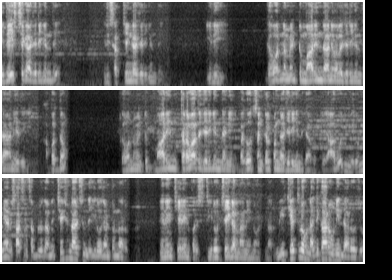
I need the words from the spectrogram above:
యథేచ్ఛగా జరిగింది. ఇది సత్యంగా జరిగింది. ఇది గవర్నమెంట్ మారిన దాని వల్ల జరిగిందా అనేది అబద్ధం. గవర్నమెంట్ మారిన తర్వాత జరిగిందని భగవత్ సంకల్పంగా జరిగింది కాబట్టి ఆ రోజు మీరు ఉన్నారు శాసనసభ్యులుగా మీరు చేసి ఉండాల్సిందే ఈరోజు అంటున్నారు. నేనేం చేయలేని పరిస్థితి ఈరోజు చేయగలనా నేను అంటున్నారు. మీ చేతిలో ఉన్న అధికారం ఉన్నింది ఆ రోజు.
